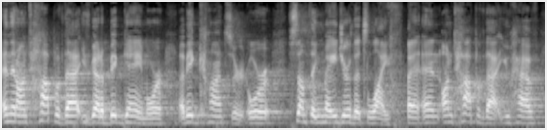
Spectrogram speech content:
and then on top of that, you've got a big game, or a big concert, or something major that's life. And on top of that, you have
